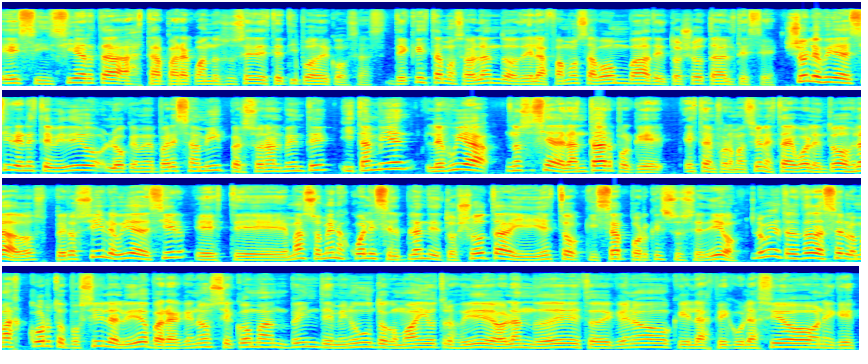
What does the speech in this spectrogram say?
es incierta hasta para cuando sucede este tipo de cosas. ¿De qué estamos hablando? De la famosa bomba de Toyota al TC. Yo les voy a decir en este video lo que me parece a mí personalmente y también les voy a, no sé si adelantar porque esta información está igual en todos lados, pero sí les voy a decir este, más o menos cuál es el plan de Toyota y esto quizá por qué sucedió. Lo voy a tratar de hacer lo más corto posible el video para que no se coman 20 minutos como hay otros videos hablando de esto, de que no, que la especulación y que...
